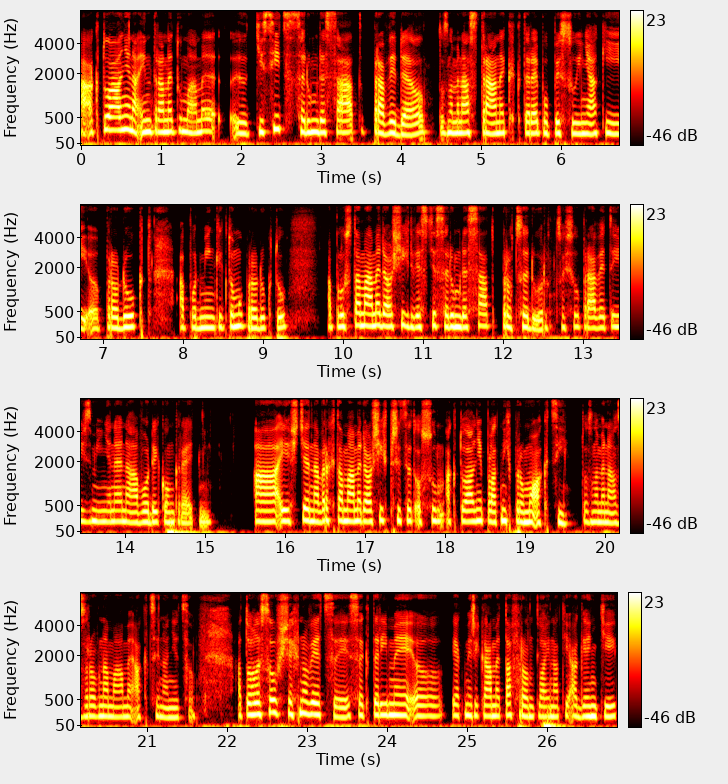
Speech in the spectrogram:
A aktuálně na intranetu máme 1070 eh, pravidel, to znamená stránek, které popisují nějaký eh, produkt a podmínky k tomu produktu. A plus tam máme dalších 270 procedur, což jsou právě ty již zmíněné návody konkrétní. A ještě navrh tam máme dalších 38 aktuálně platných promo akcí. To znamená, zrovna máme akci na něco. A tohle jsou všechno věci, se kterými, eh, jak my říkáme, ta frontline, ty agenti,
